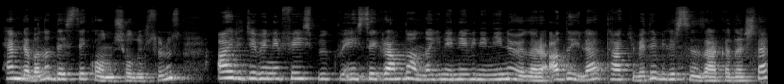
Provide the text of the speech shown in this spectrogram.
hem de bana destek olmuş olursunuz. Ayrıca beni Facebook ve Instagram'dan da yine Nevin'in iğne oyaları adıyla takip edebilirsiniz arkadaşlar.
